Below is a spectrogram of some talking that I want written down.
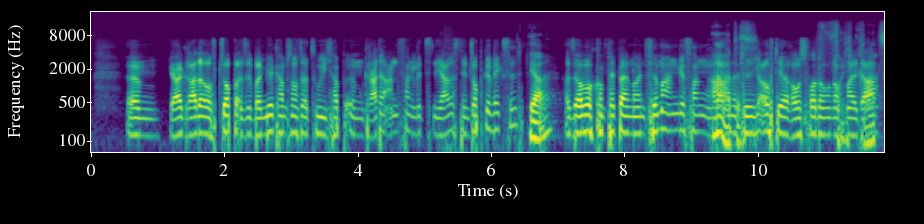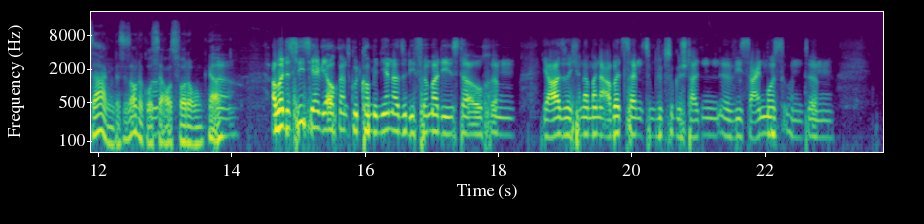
Ähm, ja, gerade auf Job. Also bei mir kam es noch dazu, ich habe ähm, gerade Anfang letzten Jahres den Job gewechselt. Ja. Also habe auch komplett bei einer neuen Firma angefangen und ah, da war natürlich auch die Herausforderung nochmal da. Ich sagen, das ist auch eine große ja. Herausforderung, ja. ja. Aber das ließ sich eigentlich auch ganz gut kombinieren. Also die Firma, die ist da auch, ähm, ja, also ich kann da meine Arbeitszeiten zum Glück so gestalten, äh, wie es sein muss und ähm,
